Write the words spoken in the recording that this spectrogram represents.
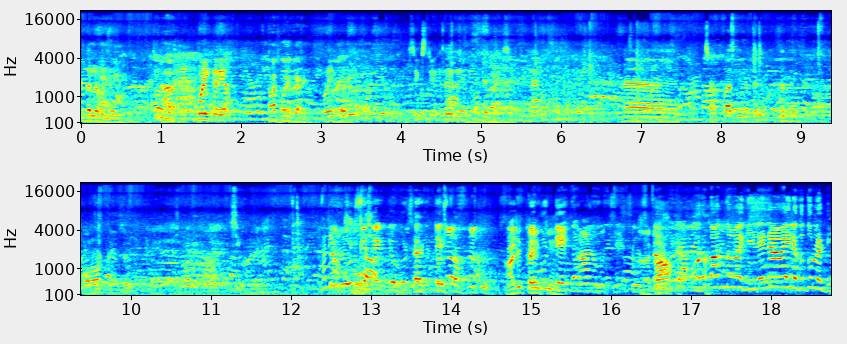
ഇതെല്ലാം ഉണ്ട്? കോഴിക്കറിയാ. ആ കോഴിക്കറി. കോഴിക്കറി സിക്സ്റ്റി ഇത് പിന്നെ ചപ്പാത്തി ഉണ്ട് പൊറോട്ട ഉണ്ട് ആദ്യം കഴിക്കും. കാണാം വന്ന വകയിലെ ഞാൻ അതിലൊക്കെ തുള്ളട്ടി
